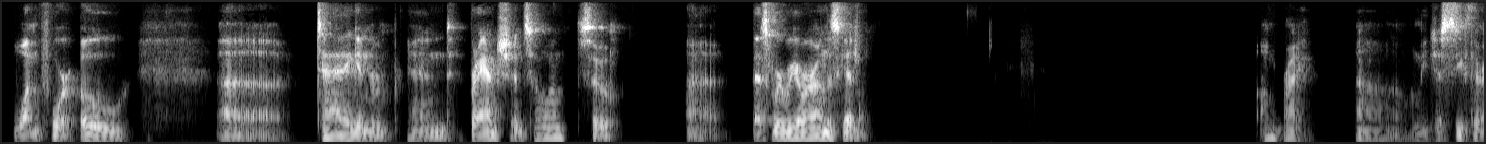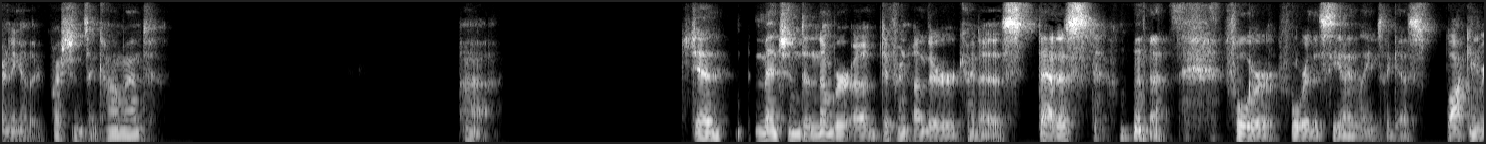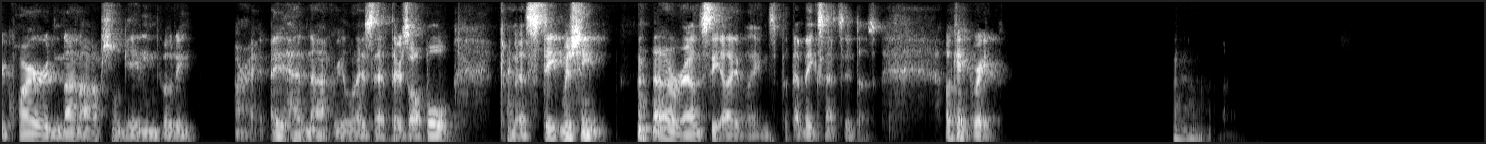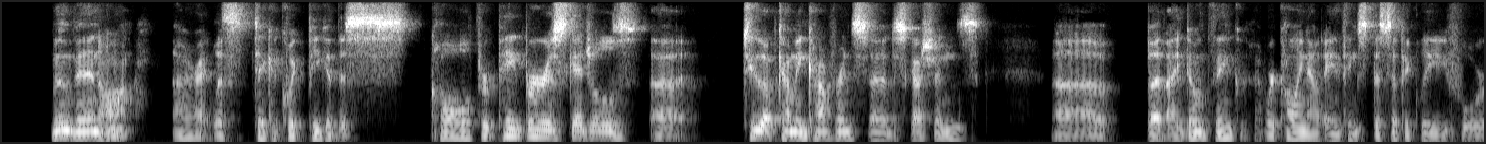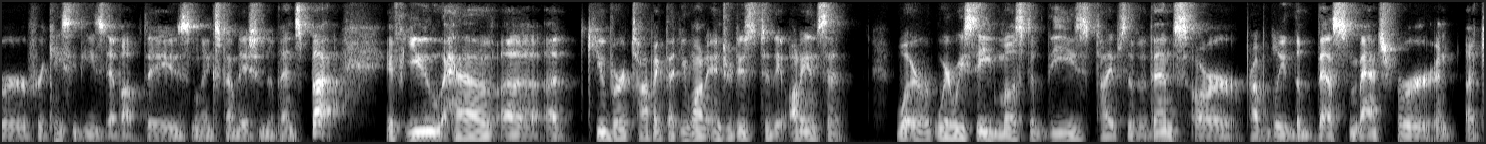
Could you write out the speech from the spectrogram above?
140 uh tag and and branch and so on. So uh that's where we are on the schedule. All right. Uh, let me just see if there are any other questions and comment. Uh, Jed mentioned a number of different other kind of status for for the CI lanes, I guess. Blocking required, non-optional gating, voting. All right. I had not realized that there's a whole kind of state machine around CI lanes, but that makes sense. It does. Okay, great. Uh, moving on. All right, let's take a quick peek at this call for papers, schedules, uh, two upcoming conference uh, discussions. Uh, but I don't think we're calling out anything specifically for for KCD's DevOps Days, Linux Foundation events. But if you have a, a KubeVirt topic that you want to introduce to the audience that where where we see most of these types of events are probably the best match for an, a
